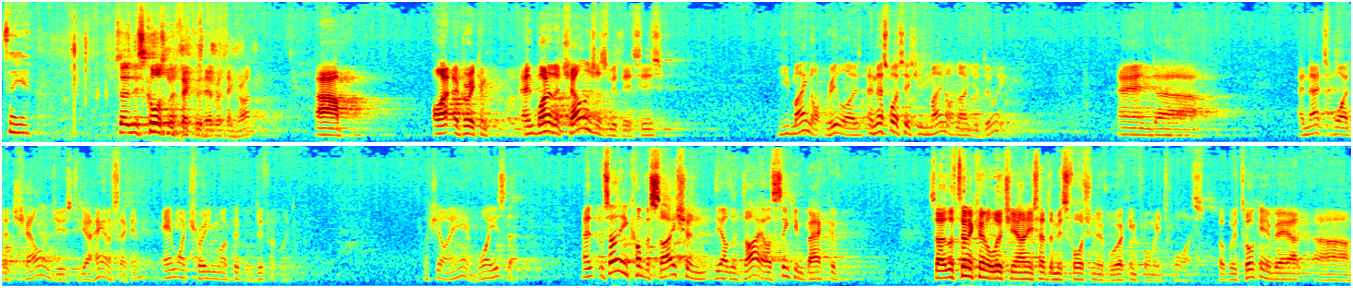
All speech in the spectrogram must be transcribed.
So, yeah. So there's cause and effect with everything, right? I agree. Com- and one of the challenges with this is you may not realise, and that's why it says you may not know you're doing it. And, uh, and that's why the challenge is to go, hang on a second, am I treating my people differently? Actually, I am. Why is that? And it was only a conversation the other day. I was thinking back of. So, Lieutenant Colonel Luciani's had the misfortune of working for me twice, but we're talking about um,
